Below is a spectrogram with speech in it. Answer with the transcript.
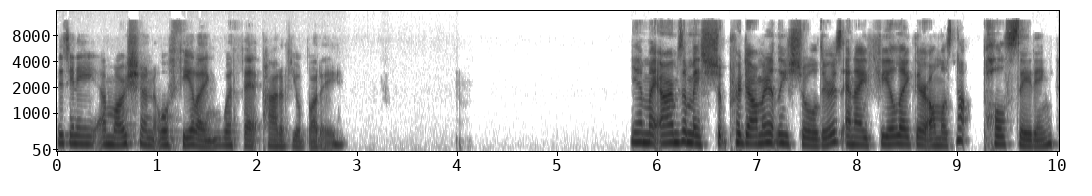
there's any emotion or feeling with that part of your body. Yeah, my arms on my sh- predominantly shoulders, and I feel like they're almost not pulsating,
